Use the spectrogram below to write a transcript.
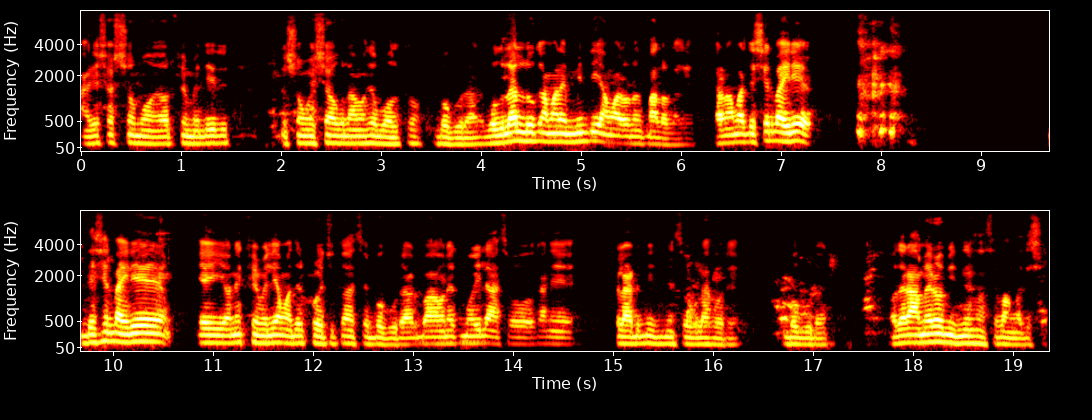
আগে সব সময় ওর ফ্যামিলির সমস্যাগুলো আমাকে বলতো বগুড়ার। বগুড়ার লোক আমার এমনিতেই আমার অনেক ভালো লাগে। কারণ আমার দেশের বাইরে দেশের বাইরে এই অনেক ফ্যামিলি আমাদের পরিচিত আছে বগুড়ার বা অনেক মহিলা আছে ওখানে ফ্ল্যাট বিজনেস ওগুলা করে বগুড়ার। ওদের আমেরও বিজনেস আছে বাংলাদেশে।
